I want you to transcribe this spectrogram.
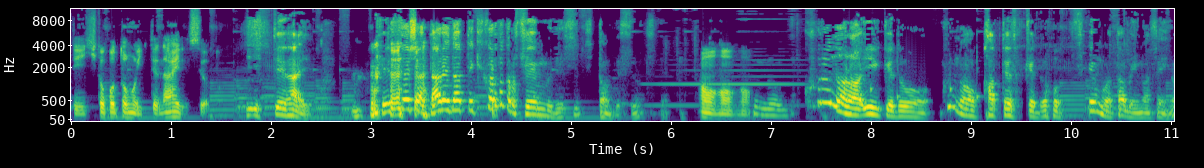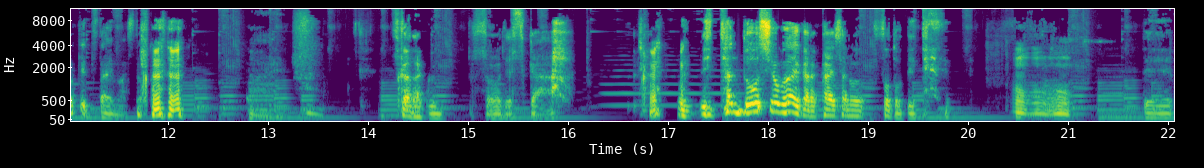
て一言も言ってないですよと。言ってないよ。決済者は誰だって聞かれたから専務ですって言ったんですよ。来るならいいけど、来るのは勝手だけど、専務は多分いませんよって伝えました。はい。塚田君、そうですか。一旦どうしようもないから会社の外出て、うんうんうん。で、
